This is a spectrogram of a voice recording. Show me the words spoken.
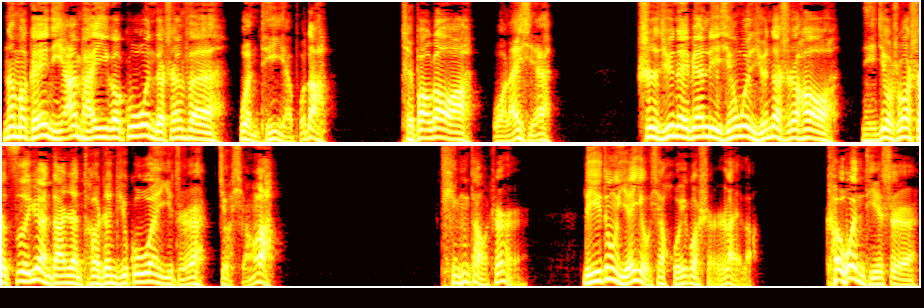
那么给你安排一个顾问的身份，问题也不大。这报告啊，我来写。市局那边例行问询的时候，你就说是自愿担任特侦局顾问一职就行了。听到这儿，李栋也有些回过神来了。可问题是，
